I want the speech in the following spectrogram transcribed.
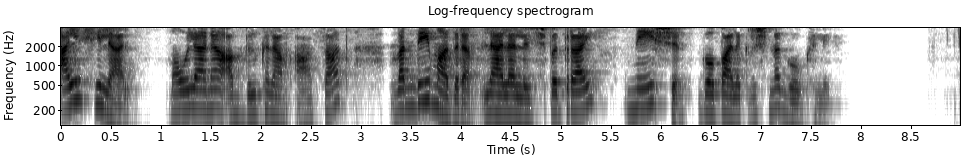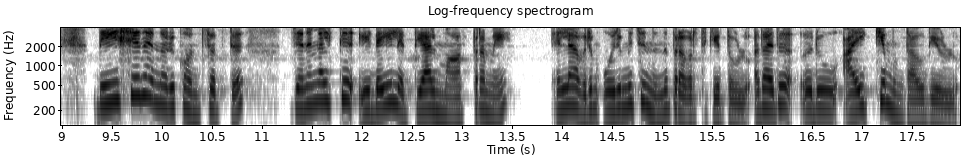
അൽ ഹിലാൽ മൗലാന അബ്ദുൽ കലാം ആസാദ് വന്ദേ മാതരം ലാല ലജ്പത് റായ് നേഷൻ ഗോപാലകൃഷ്ണ ഗോഖലെ. ദേശീയത എന്നൊരു കോൺസെപ്റ്റ് ജനങ്ങൾക്ക് ഇടയിലെത്തിയാൽ മാത്രമേ എല്ലാവരും ഒരുമിച്ച് നിന്ന് പ്രവർത്തിക്കത്തുള്ളൂ. അതായത് ഒരു ഐക്യം ഉണ്ടാവുകയുള്ളൂ.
